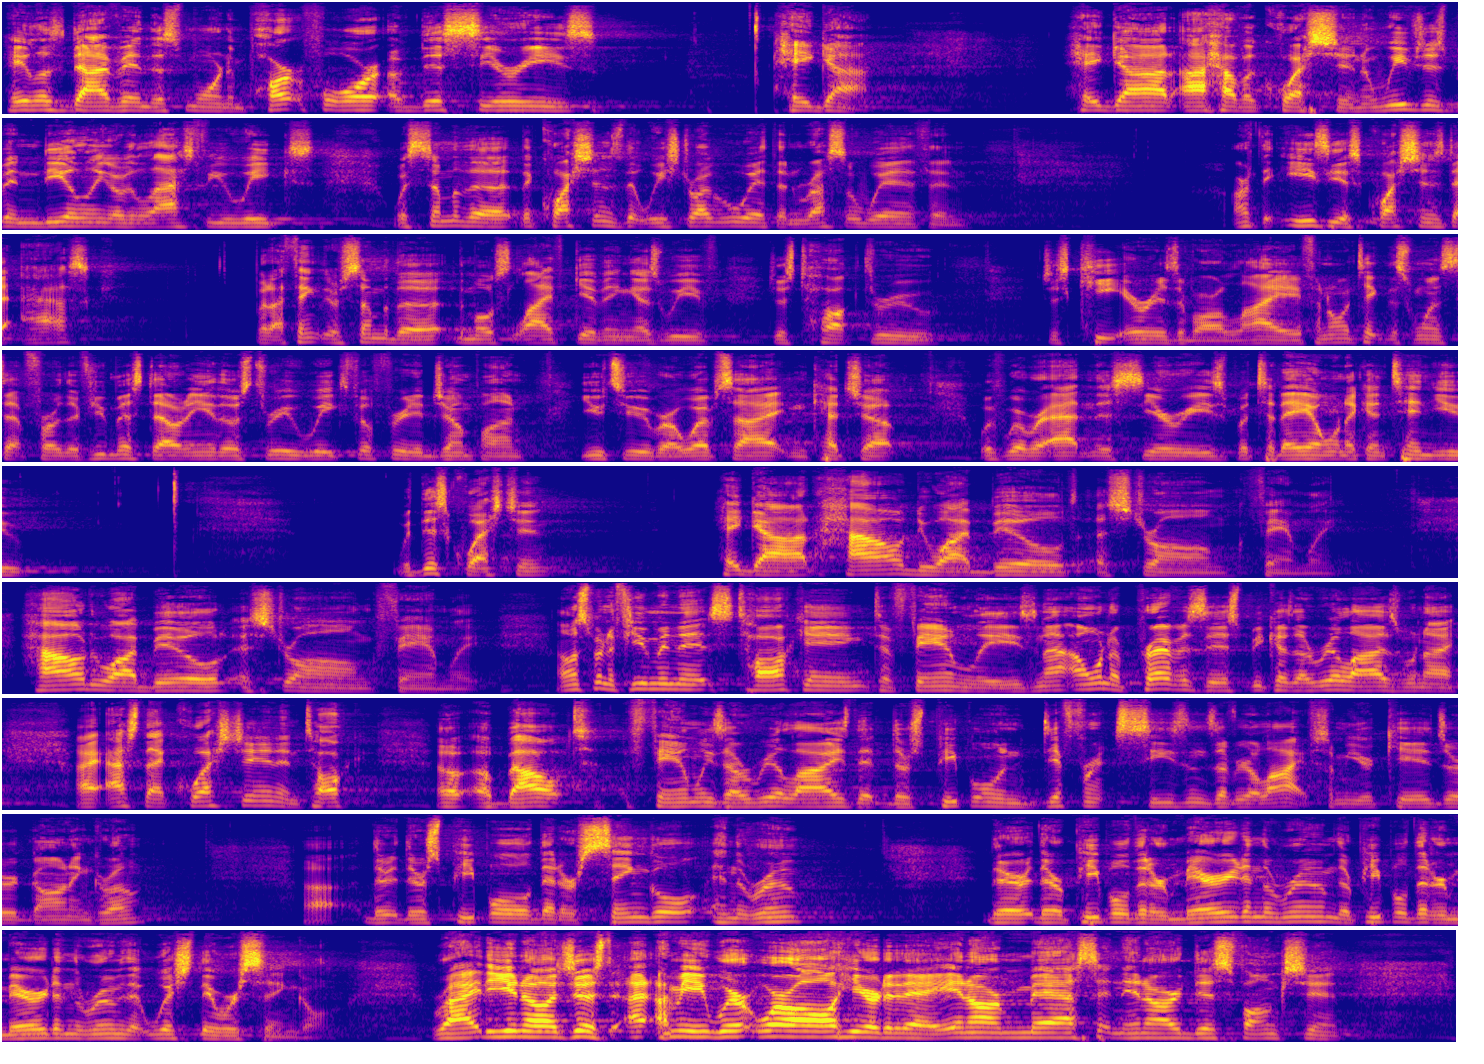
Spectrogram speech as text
Hey, let's dive in this morning. Part four of this series Hey, God. Hey, God, I have a question. And we've just been dealing over the last few weeks with some of the, the questions that we struggle with and wrestle with and aren't the easiest questions to ask. But I think they're some of the, the most life giving as we've just talked through just key areas of our life. And I want to take this one step further. If you missed out any of those three weeks, feel free to jump on YouTube or our website and catch up with where we're at in this series. But today I want to continue with this question Hey, God, how do I build a strong family? How do I build a strong family? I want to spend a few minutes talking to families. And I, I want to preface this because I realize when I, I ask that question and talk uh, about families, I realize that there's people in different seasons of your life. Some of your kids are gone and grown. Uh, there, there's people that are single in the room. There, there are people that are married in the room. There are people that are married in the room that wish they were single right? You know, it's just, I mean, we're, we're all here today in our mess and in our dysfunction.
